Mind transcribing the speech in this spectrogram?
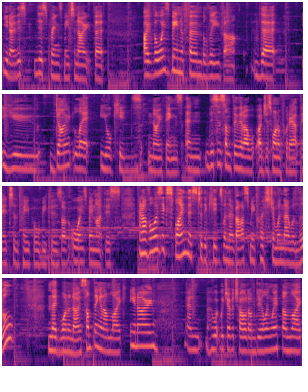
you know, this this brings me to note that I've always been a firm believer that you don't let your kids know things. And this is something that I, I, just want to put out there to the people because I've always been like this. And I've always explained this to the kids when they've asked me a question when they were little and they'd want to know something. And I'm like, you know, and whichever child I'm dealing with, I'm like,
